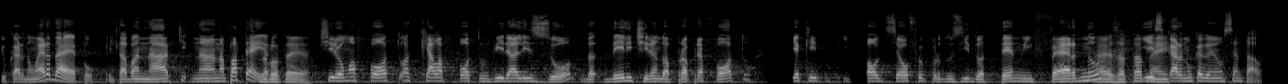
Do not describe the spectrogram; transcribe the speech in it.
E o cara não era da Apple, ele tava na, na, na plateia. Na plateia. Tirou uma foto, aquela foto viralizou, dele tirando a própria foto. E aquele pau de céu foi produzido até no inferno. É, exatamente. E esse cara nunca ganhou um centavo.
